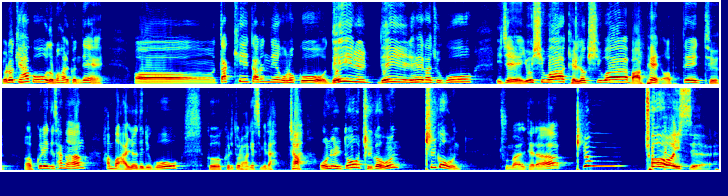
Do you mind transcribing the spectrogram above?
요렇게 하고 넘어갈 건데, 어, 딱히 다른 내용은 없고, 내일, 내일 해가지고, 이제 요시와 갤럭시와 마펫 업데이트, 업그레이드 상황 한번 알려드리고, 그, 그리도록 하겠습니다. 자, 오늘도 즐거운, 즐거운 주말 대라 뿅! 초이스!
